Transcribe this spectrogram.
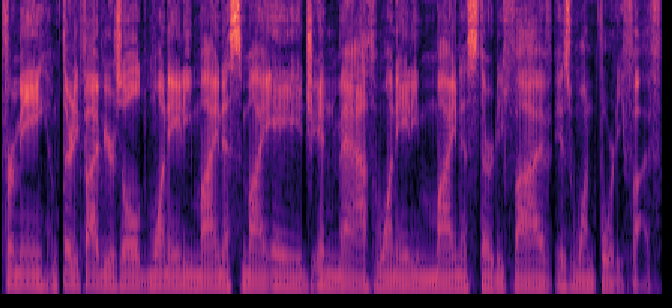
for me, I'm 35 years old, 180 minus my age in math, 180 minus 35 is 145.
